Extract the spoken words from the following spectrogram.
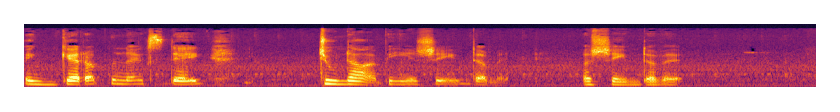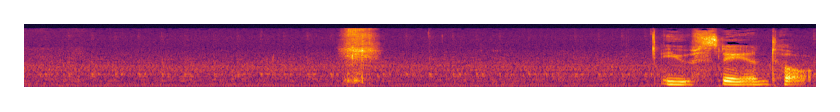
and get up the next day. Do not be ashamed of it. Ashamed of it. You stand tall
